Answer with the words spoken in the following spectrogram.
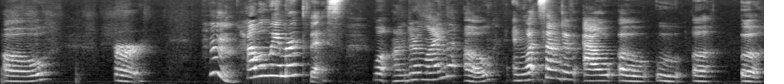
Y, o, er. Hmm, how will we mark this? We'll underline the O, and what sound of ow, o, oo, uh, uh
